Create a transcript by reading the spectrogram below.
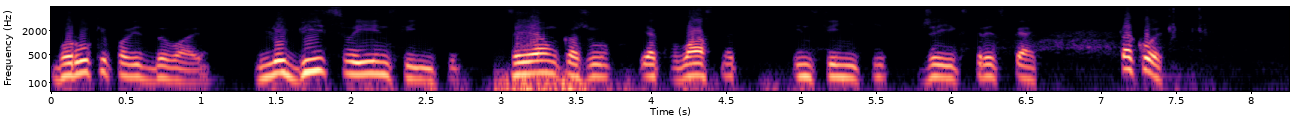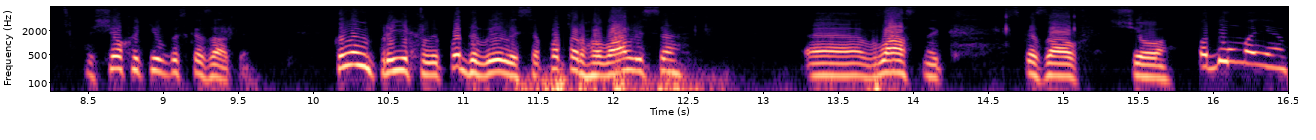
бо руки повідбиваю. Любіть свої Infiniti. Це я вам кажу як власник Infiniti GX35. Так ось, що хотів би сказати. Коли ми приїхали, подивилися, поторгувалися, е, власник сказав, що подумає,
